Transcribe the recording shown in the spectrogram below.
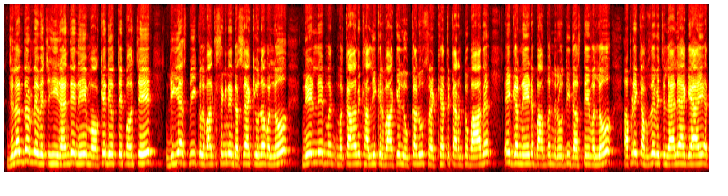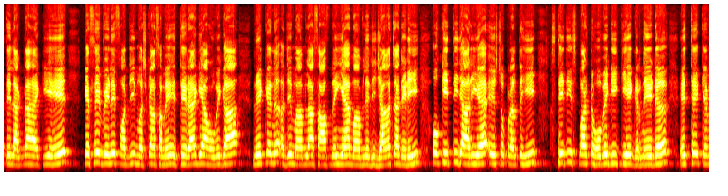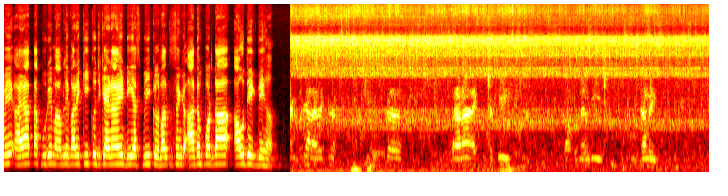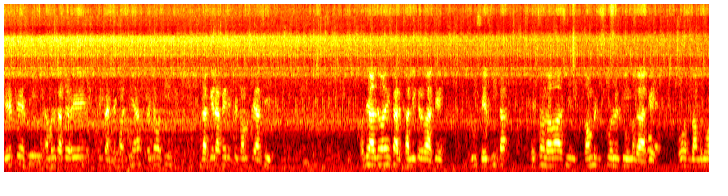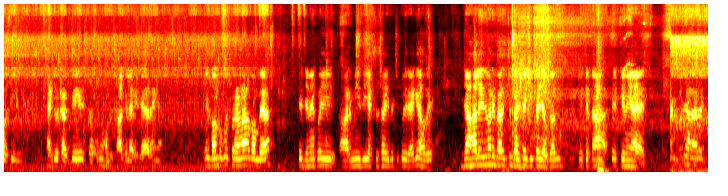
ਜਲੰਧਰ ਦੇ ਵਿੱਚ ਹੀ ਰਹਿੰਦੇ ਨੇ। ਮੌਕੇ ਦੇ ਉੱਤੇ ਪਹੁੰਚੇ ਡੀਐਸਪੀ ਕੁਲਵੰਤ ਸਿੰਘ ਨੇ ਦੱਸਿਆ ਕਿ ਉਹਨਾਂ ਵੱਲੋਂ ਨੇੜਲੇ ਮ- ਮਕਾਨ ਖਾਲੀ ਕਰਵਾ ਕੇ ਲੋਕਾਂ ਨੂੰ ਸੁਰੱਖਿਅਤ ਕਰਨ ਤੋਂ ਬਾਅਦ ਇਹ ਗ੍ਰਨੇਡ ਬੰਬ ਨਿਰੋਧੀ ਦਸਤੇ ਵੱਲੋਂ ਆਪਣੇ ਕਬਜ਼ੇ ਵਿੱਚ ਲੈ ਲਿਆ ਗਿਆ ਹੈ ਅਤੇ ਲੱਗਦਾ ਹੈ ਕਿ ਇਹ ਕਿਸੇ ਵੇਲੇ ਫੌਜੀ ਮਸ਼ਕਾਂ ਸਮੇਂ ਇੱਥੇ ਰਹਿ ਗਿਆ ਹੋਵੇਗਾ। ਲੇਕਿਨ ਅਜੇ ਮਾਮਲਾ ਸਾਫ਼ ਨਹੀਂ ਹੈ। ਮਾਮਲੇ ਦੀ ਜਾਂਚ ਆ ਜਿਹੜੀ ਉਹ ਕੀਤੀ ਜਾ ਰਹੀ ਹੈ। ਇਸ ਤੋਂ ਉਪਰੰਤ ਹੀ ਸਥਿਤੀ ਸਪਸ਼ਟ ਹੋਵੇਗੀ ਕਿ ਇਹ ਗ੍ਰਨੇਡ ਇੱਥੇ ਕਿਵੇਂ ਆਇਆ। ਤਾਂ ਪੂਰੇ ਮਾਮਲੇ ਬਾਰੇ ਕੀ ਕੁਝ ਕਹਿਣਾ ਹੈ? ਡੀਐਸਪੀ ਕੁਲਵੰਤ ਸਿੰਘ ਆਦਮਪੁਰ ਦਾ। ਆਓ ਦੇਖਦੇ ਹਾਂ। ਲੁਧਿਆਣਾ ਵਿੱਚ ਇੱਕ ਪੁਰਾਣਾ ਐਕਟ 36 ਬੰਬ ਮਿਲ ਦੀ ਸੂਚਨਾ ਮਿਲੀ ਜਿਹਦੇ ਤੇ ਅਸੀਂ ਅਮਲ ਕਰਦੇ ਹੋਏ ਇੱਥੇ ਪਹੁੰਚੇ ਹਾਂ ਪਹਿਲਾਂ ਅਸੀਂ ਲਾਗੇ ਲਾਗੇ ਜਿੱਥੇ ਬੰਬ ਪਿਆ ਸੀ ਉਹਦੇ ਆਲੇ ਦੁਆਲੇ ਘਰ ਖਾਲੀ ਕਰਵਾ ਕੇ ਉਹਨੂੰ ਸੇਵ ਕੀਤਾ ਇਸ ਤੋਂ ਇਲਾਵਾ ਅਸੀਂ ਬੰਬ ਡਿਸਪੋਜ਼ਲ ਟੀਮ ਮੰਗਾ ਕੇ ਉਸ ਬੰਬ ਨੂੰ ਅਸੀਂ ਹੈਂਡਲ ਕਰਕੇ ਉਹਨੂੰ ਹੁਣ ਦਿਖਾ ਕੇ ਲੈ ਕੇ ਜਾ ਰਹੇ ਹਾਂ। ਇਹ ਬੰਬ ਕੋਈ ਪੁਰਾਣਾ ਬੰਬ ਆ ਤੇ ਜਿਵੇਂ ਕੋਈ ਆਰਮੀ ਦੀ ਐਕਸਰਸਾਈਜ਼ ਵਿੱਚ ਕੋਈ ਰਹਿ ਗਿਆ ਹੋਵੇ ਜਾਂ ਹਾਲੇ ਇਹਦੇ ਬਾਰੇ ਬਾਅਦ ਚ ਵੈਰੀਫਾਈ ਕੀਤਾ ਜਾਊਗਾ ਵੀ ਇਹ ਕਿੱਦਾਂ ਤੇ ਕਿਵੇਂ ਆਇਆ ਹੈ ਲੁਧਿਆਣਾ ਵਿੱਚ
